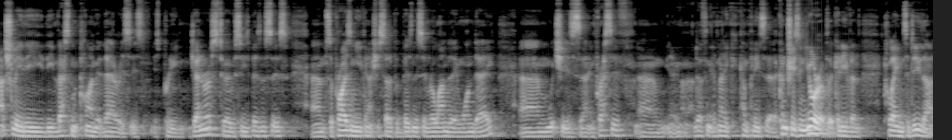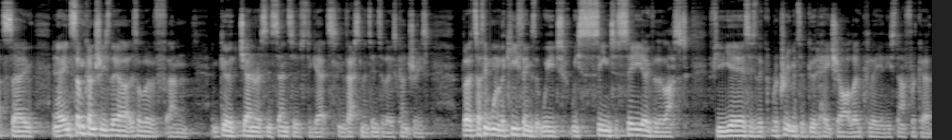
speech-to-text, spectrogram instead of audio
actually the, the investment climate there is, is, is pretty generous to overseas businesses. Um, surprisingly, you can actually set up a business in Rwanda in one day, um, which is uh, impressive. Um, you know, I don't think there's many companies, uh, countries in Europe that can even claim to do that. So, you know, in some countries, there are sort of um, good, generous incentives to get investment into those countries. But I think one of the key things that we we seem to see over the last few years is the recruitment of good HR locally in East Africa.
